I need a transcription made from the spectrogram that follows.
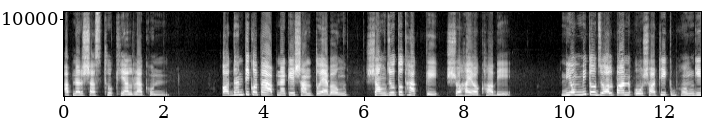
আপনার স্বাস্থ্য খেয়াল রাখুন। অধ্যান্তিকতা আপনাকে শান্ত এবং সংযত থাকতে সহায়ক হবে। নিয়মিত জলপান ও সঠিক ভঙ্গি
